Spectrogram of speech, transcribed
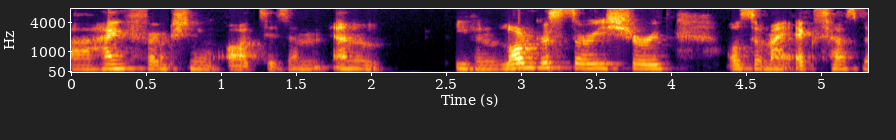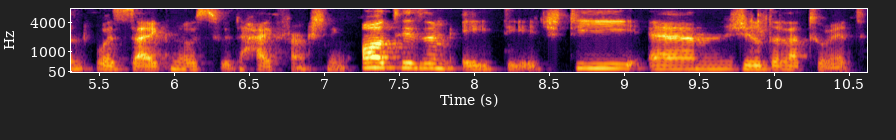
uh, high functioning autism. And even longer story short, also my ex-husband was diagnosed with high functioning autism, ADHD, and Gilles de la Tourette.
